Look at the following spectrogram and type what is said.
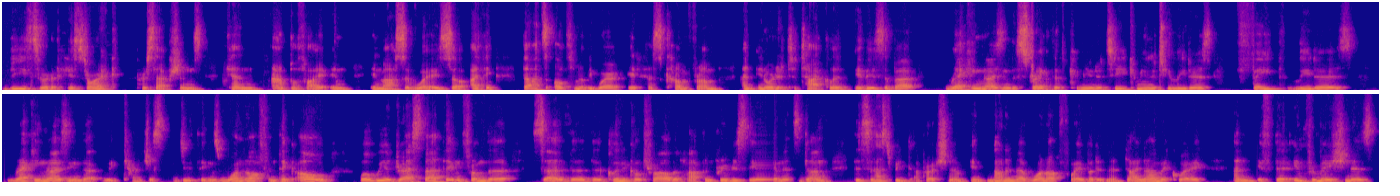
these sort of historic perceptions can amplify in, in massive ways. So I think that's ultimately where it has come from. And in order to tackle it, it is about recognizing the strength of community, community leaders, faith leaders, recognizing that we can't just do things one off and think, oh, well, we addressed that thing from the, uh, the, the clinical trial that happened previously, and it's done. This has to be approached in, in not in a one-off way, but in a dynamic way. And if the information is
